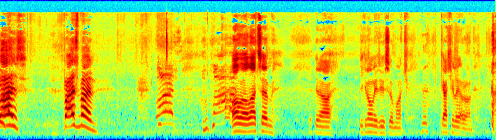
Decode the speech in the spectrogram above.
Baz! Baz, man! Baz. Oh well, that's him. You know, you can only do so much. Catch you later on.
